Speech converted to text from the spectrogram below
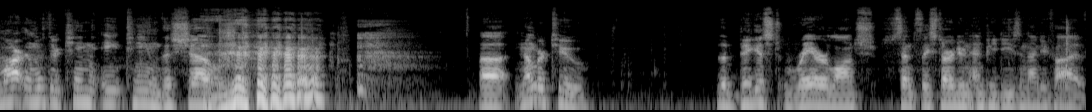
Martin Luther King 18, the show. Uh, number two, the biggest rare launch since they started doing NPDs in '95.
